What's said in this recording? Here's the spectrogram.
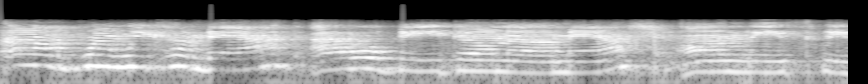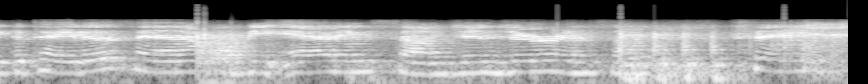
Um, when we come back, I will be doing a mash on these sweet potatoes, and I will be adding some ginger and some sage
